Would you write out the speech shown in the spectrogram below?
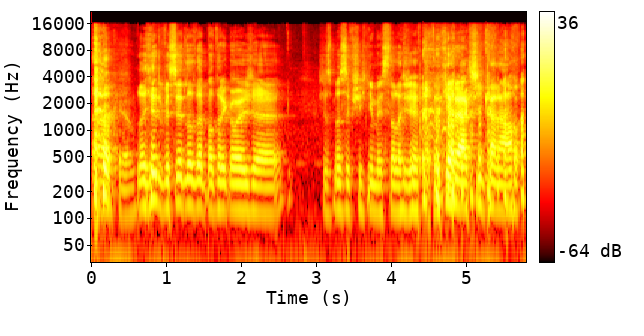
Ach, jo. Ledět vysvětlete Patrikovi, že, že jsme si všichni mysleli, že Patrik je reakční kanál.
